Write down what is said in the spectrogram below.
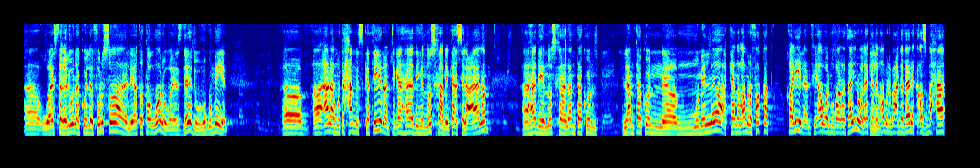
آه، ويستغلون كل فرصة ليتطوروا ويزدادوا هجوميا. آه، آه، أنا متحمس كثيرا تجاه هذه النسخة من كأس العالم. هذه النسخة لم تكن لم تكن مملة كان الأمر فقط قليلا في أول مباراتين ولكن الأمر بعد ذلك أصبح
